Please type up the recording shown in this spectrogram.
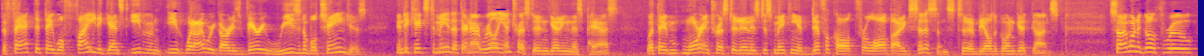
The fact that they will fight against even what I regard as very reasonable changes indicates to me that they're not really interested in getting this passed. What they're more interested in is just making it difficult for law abiding citizens to be able to go and get guns. So I want to go through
